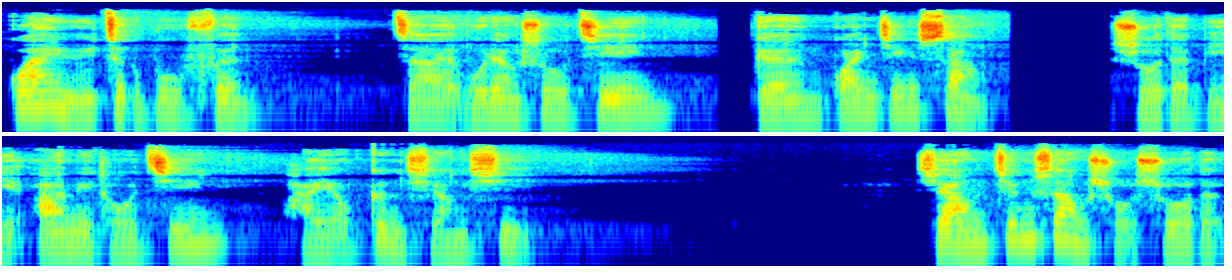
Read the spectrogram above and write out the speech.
关于这个部分，在《无量寿经》跟《观经》上说的比《阿弥陀经》还要更详细。像经上所说的，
